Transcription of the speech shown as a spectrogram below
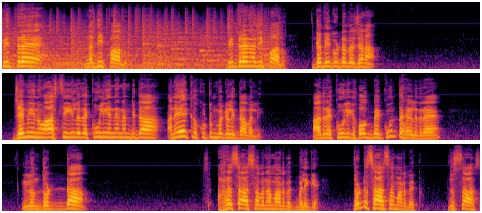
ಬಿದ್ರೆ ನದಿ ಪಾಲು. ಬಿದ್ರೆ ನದಿ ಪಾಲು ಗಬಿಗುಡ್ಡದ ಜನ. ಜಮೀನು ಆಸ್ತಿ ಇಲ್ಲದೆ ಕೂಲಿಯನ್ನೇ ನಂಬಿದ ಅನೇಕ ಕುಟುಂಬಗಳಿದ್ದಾವಲ್ಲಿ. ಆದರೆ ಕೂಲಿಗೆ ಹೋಗಬೇಕು ಅಂತ ಹೇಳಿದ್ರೆ ಇಲ್ಲೊಂದು ದೊಡ್ಡ ಹರಸಾಹಸವನ್ನು ಮಾಡಬೇಕು ಬೆಳಿಗ್ಗೆ. ದೊಡ್ಡ ಸಾಹಸ ಮಾಡಬೇಕು. ದುಸ್ಸಾಹಸ.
